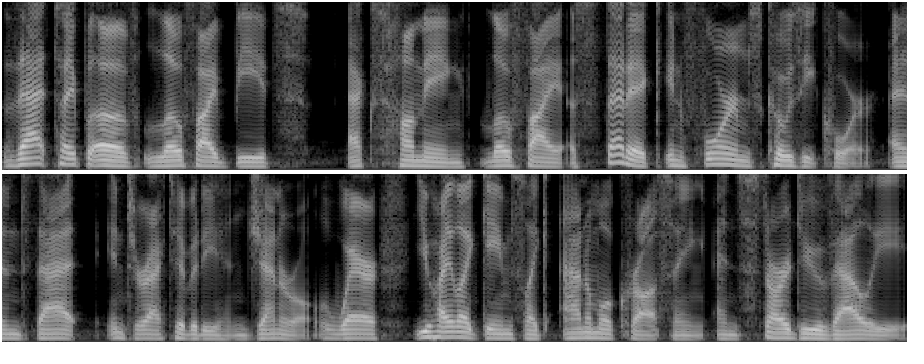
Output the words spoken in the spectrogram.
that type of lo fi beats, X humming, lo fi aesthetic informs cozy core and that interactivity in general, where you highlight games like Animal Crossing and Stardew Valley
